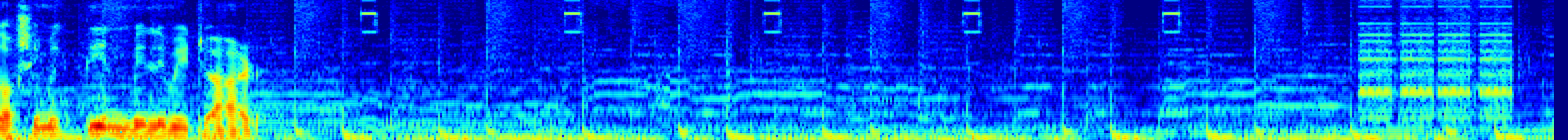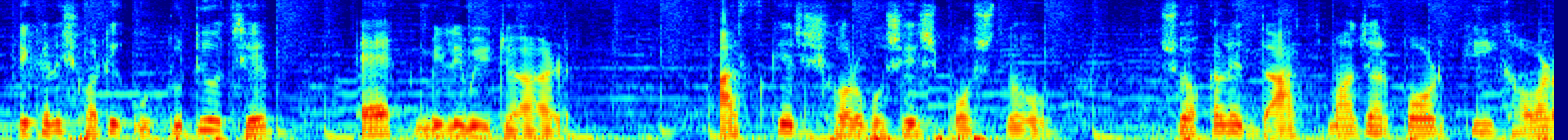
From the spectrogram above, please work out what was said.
দশমিক তিন মিলিমিটার? এখানে সঠিক উত্তরটি হচ্ছে এক মিলিমিটার। আজকের সর্বশেষ প্রশ্ন, সকালে দাঁত মাজার পর কি খাওয়ার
